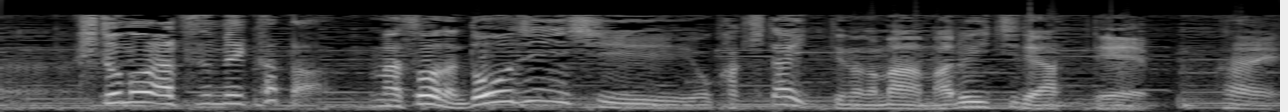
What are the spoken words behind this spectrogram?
うん人の集め方まあそうだ、同人誌を書きたいっていうのがまあ丸一であって、はい。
